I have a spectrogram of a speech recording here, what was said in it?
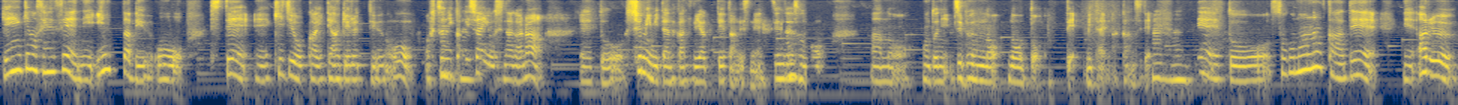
現役の先生にインタビューをして、えー記事を書いてあげるっていうのをまあ普通に会社員をしながら、えー、と趣味みたいな感じでやってたんですね。全然その、あの本当に自分のノートでみたいな感じで。うんで、えっと、その中で、えーある、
